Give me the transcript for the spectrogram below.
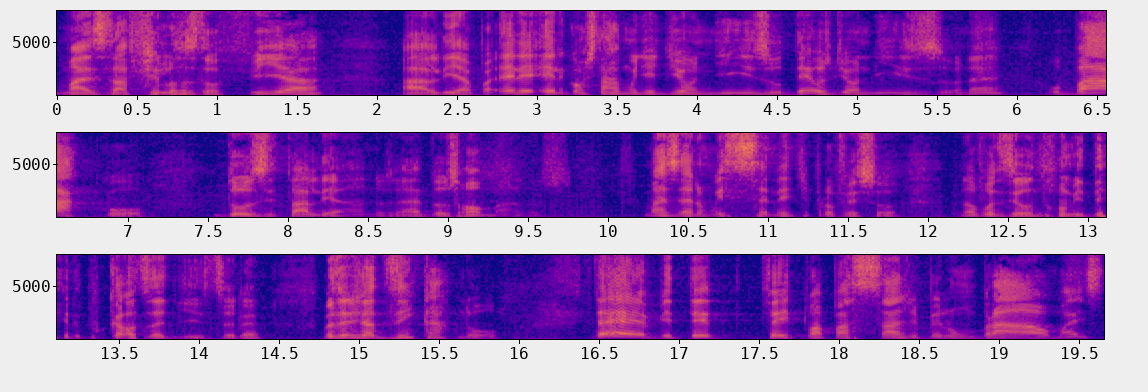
Mas a filosofia ali. Ele, ele gostava muito de Dioniso, o deus Dioniso, né? o Baco dos italianos, né? dos romanos. Mas era um excelente professor. Não vou dizer o nome dele por causa disso, né? Mas ele já desencarnou. Deve ter feito uma passagem pelo umbral, mas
